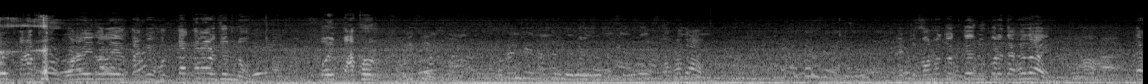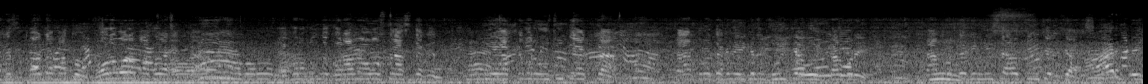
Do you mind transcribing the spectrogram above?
ওই পাথর গড়াই গড়াই তাকে হত্যা করার জন্য। ওই পাথর। দেখা যায়? একটু মনোযোগ উপরে দেখা যায়? দেখেন কয়টা পাথর? বড় বড় পাথর এক একটা। এখনও পর্যন্ত গড়ানো অবস্থায় আছে দেখেন। এই একেবারে উঁচুতে একটা। তারপরে দেখেন এইখানে দুইটা ওই তারপরে। তারপরে দেখেন নিচে আরও তিন চারটা আর এই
